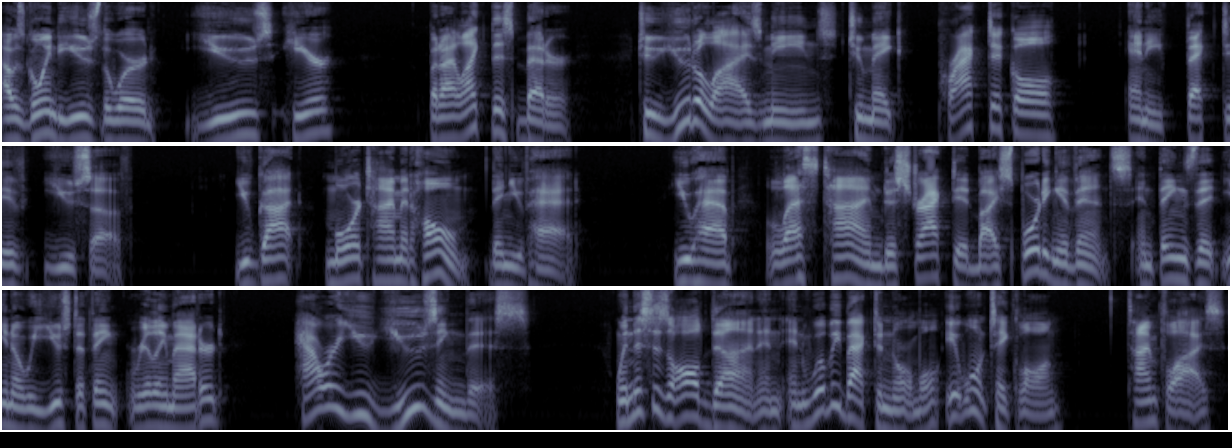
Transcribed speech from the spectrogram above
I was going to use the word use here, but I like this better. To utilize means to make practical and effective use of. You've got more time at home than you've had. You have less time distracted by sporting events and things that, you know, we used to think really mattered. How are you using this? When this is all done and, and we'll be back to normal, it won't take long. Time flies.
